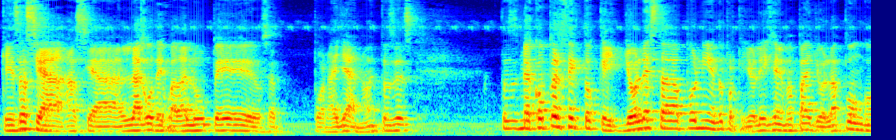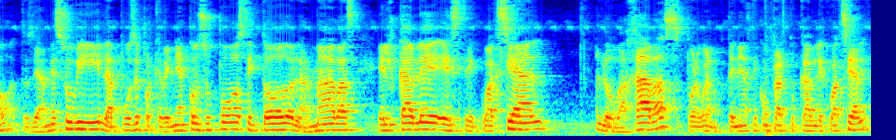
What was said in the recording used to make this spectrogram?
que es hacia, hacia el lago de Guadalupe, o sea, por allá, ¿no? Entonces, entonces me acuerdo perfecto que yo la estaba poniendo, porque yo le dije a mi papá, yo la pongo, entonces ya me subí, la puse porque venía con su poste y todo, la armabas, el cable este, coaxial, lo bajabas, por bueno, tenías que comprar tu cable coaxial,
